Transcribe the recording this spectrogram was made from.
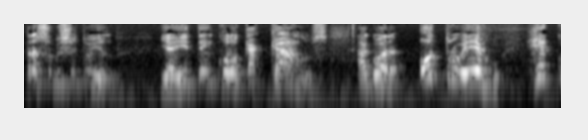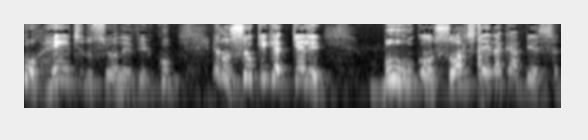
para substituí-lo. E aí tem que colocar Carlos. Agora, outro erro recorrente do senhor Levir Coupe, eu não sei o que, que aquele burro consorte tem na cabeça.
